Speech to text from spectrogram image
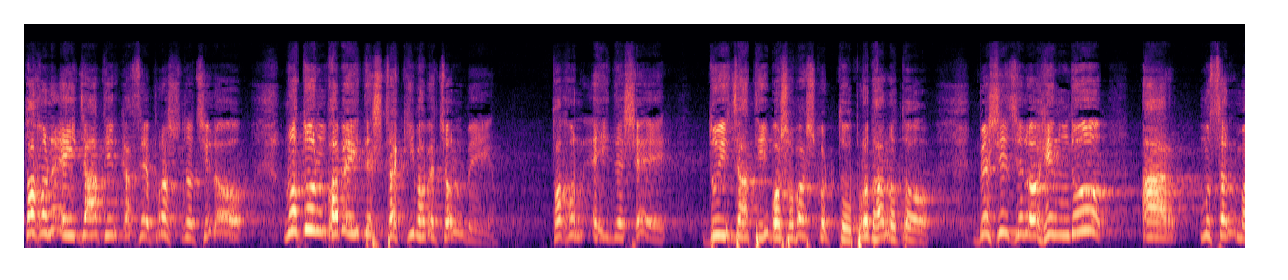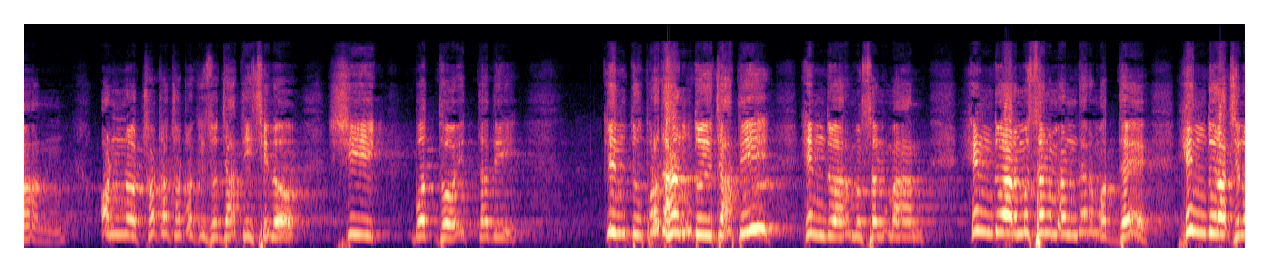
তখন এই জাতির কাছে প্রশ্ন ছিল নতুন ভাবে এই দেশটা কীভাবে চলবে? তখন এই দেশে দুই জাতি বসবাস করত, প্রধানত বেশি ছিল হিন্দু আর মুসলমান। অন্য ছোট ছোট কিছু জাতি ছিল, শিখ, বৌদ্ধ ইত্যাদি। কিন্তু প্রধান দুই জাতি হিন্দু আর মুসলমান। হিন্দু আর মুসলমানদের মধ্যে হিন্দুরা ছিল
